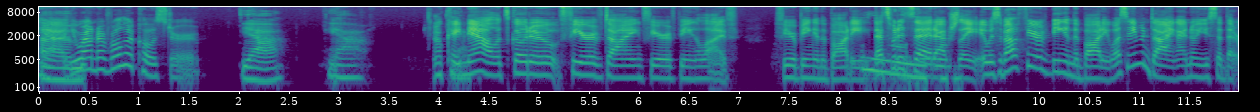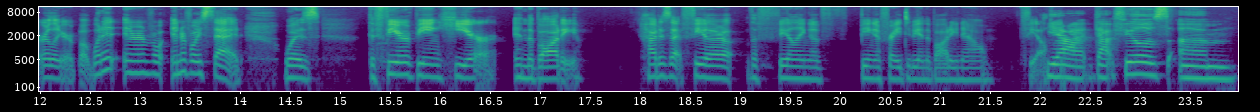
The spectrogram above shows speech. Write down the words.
yeah, um, you were on a roller coaster. Yeah. Yeah. Okay, yeah. now let's go to fear of dying, fear of being alive, fear of being in the body. That's what it said, actually. It was about fear of being in the body. It wasn't even dying. I know you said that earlier, but what it inner, inner voice said was the fear of being here in the body. How does that feel, the feeling of being afraid to be in the body now feel? Yeah, that feels, um,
